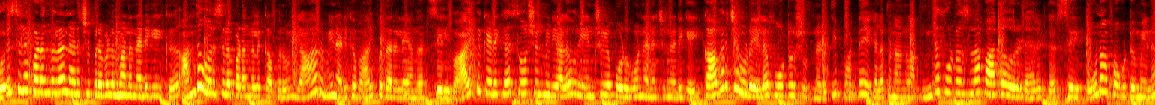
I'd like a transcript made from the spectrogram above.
ஒரு சில படங்கள்லாம் நடிச்சு பிரபலமான நடிகைக்கு அந்த ஒரு சில படங்களுக்கு அப்புறம் யாருமே நடிக்க வாய்ப்பு தரலையாங்க. சரி வாய்ப்பு கிடைக்க சோஷியல் மீடியால ஒரு என்ட்ரியை போடுவோம்னு நினைச்ச நடிகை கவர்ச்சி உடையில போட்டோ ஷூட் நடத்தி பட்டையை கிளப்பினாங்களாம். இந்த போட்டோஸ் எல்லாம் பார்த்த ஒரு டைரக்டர் சரி போனா போகட்டுமேனு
